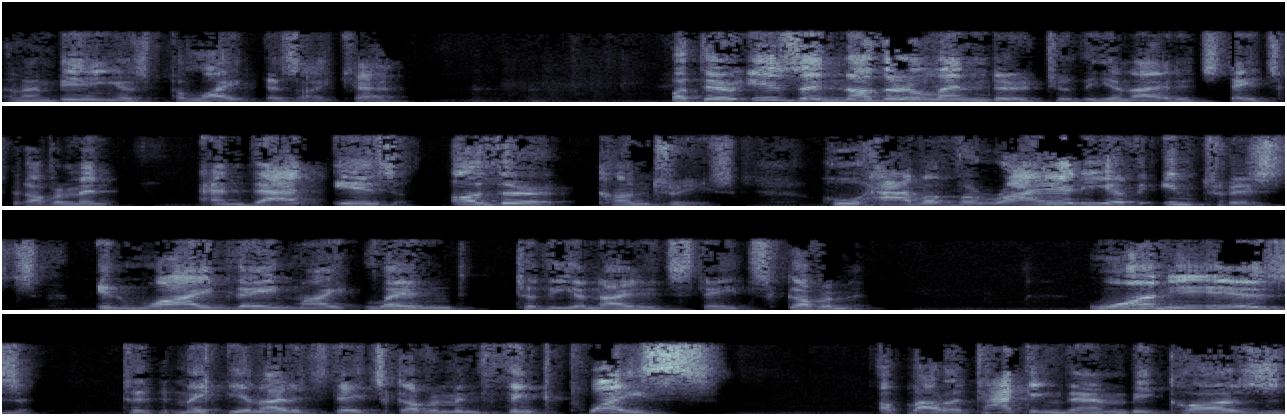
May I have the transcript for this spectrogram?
And I'm being as polite as I can. But there is another lender to the United States government, and that is other countries who have a variety of interests in why they might lend to the United States government. One is to make the United States government think twice about attacking them because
